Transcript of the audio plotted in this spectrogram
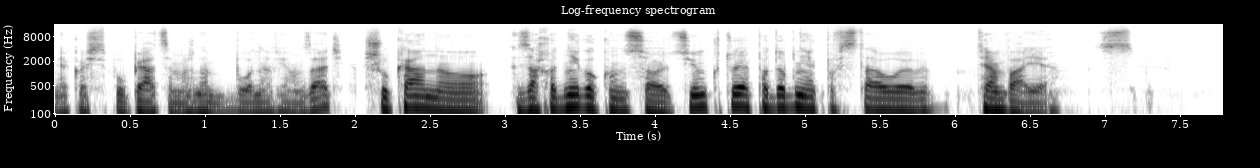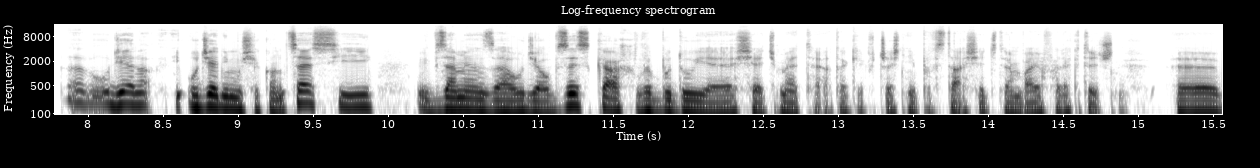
jakoś współpracę można by było nawiązać. Szukano zachodniego konsorcjum, które podobnie jak powstały tramwaje, udziela, udzieli mu się koncesji i w zamian za udział w zyskach wybuduje sieć metra, tak jak wcześniej powstała sieć tramwajów elektrycznych. Yy,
